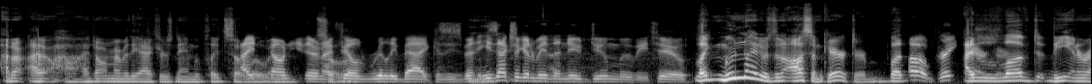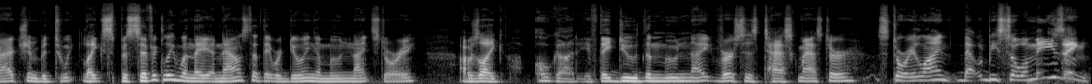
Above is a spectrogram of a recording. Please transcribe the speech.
I don't, I don't, oh, I don't remember the actor's name who played Solo. I don't either, and I feel really bad because he's been he's actually going to be in the new Doom movie too. like Moon Knight was an awesome character, but Oh, great! I loved the interaction between, like specifically when they announced that they were doing a Moon Knight story. I was like, oh god, if they do the Moon Knight versus Taskmaster storyline, that would be so amazing.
